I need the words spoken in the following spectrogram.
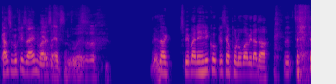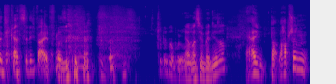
kannst du wirklich sein, weil es ätzend. So, also, Wie gesagt, wenn man hinguckt, ist der Pullover wieder da. Die kannst du nicht beeinflussen. ich hab immer Pullover. Ja, was hier bei dir so? Ja, ich hab schon,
